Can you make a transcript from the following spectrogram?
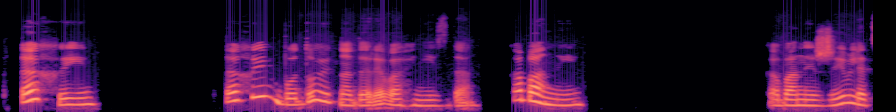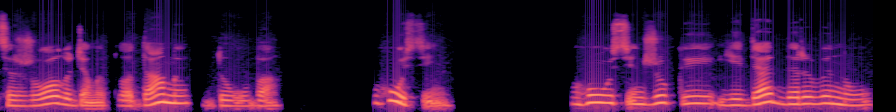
Птахи. Птахи будують на деревах гнізда. Кабани. Кабани живляться жолудями, плодами дуба. Гусінь. Гусінь, жуки їдять деревину.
